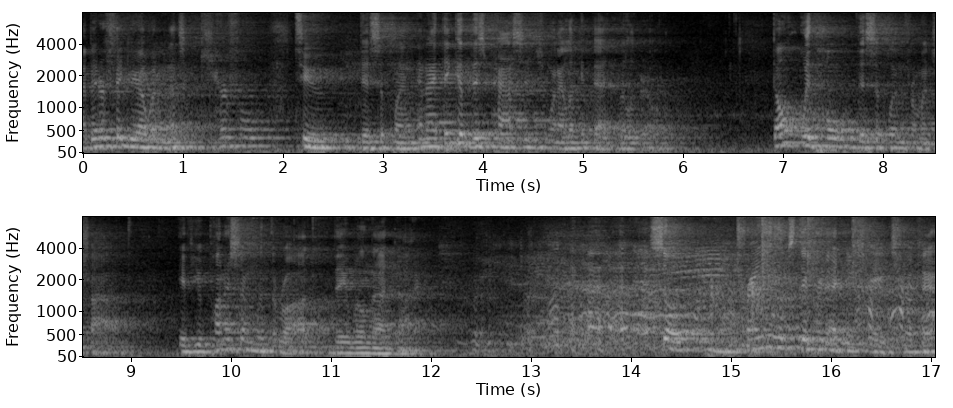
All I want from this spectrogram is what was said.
I better figure out what, and that's careful to discipline. And I think of this passage when I look at that little girl. Don't withhold discipline from a child. If you punish them with the rod, they will not die. So, training looks different at each age, okay?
